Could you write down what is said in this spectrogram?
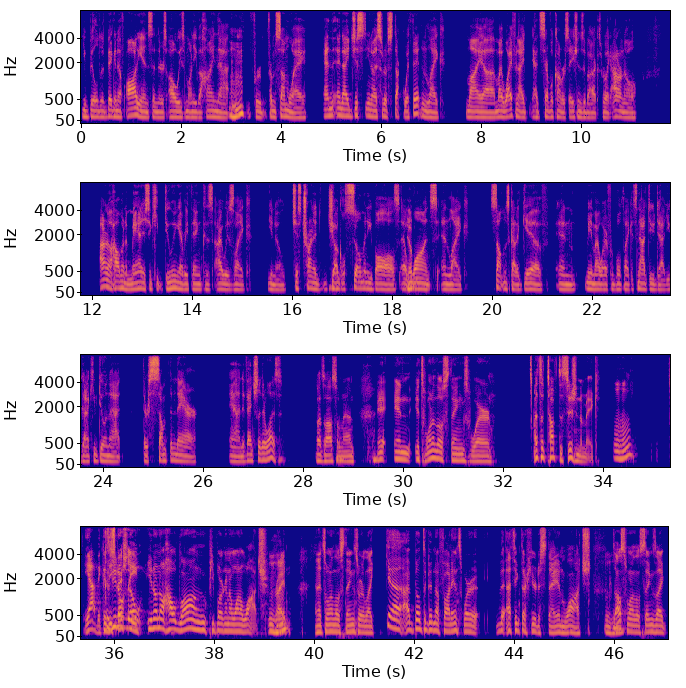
you build a big enough audience, and there's always money behind that Mhm. for from some way. And and I just you know I sort of stuck with it, and like my uh, my wife and I had several conversations about it because we're like, I don't know, I don't know how I'm going to manage to keep doing everything because I was like, you know, just trying to juggle so many balls at Yep. once, and like something's got to give. And me and my wife were both like, it's not Dude Dad. You got to keep doing that. There's something there, and eventually there was. That's awesome, man. And it's one of those things where that's a tough decision to make Mm-hmm. Yeah, because you don't know you don't know how long people are going to want to watch, Mhm. right? And it's one of those things where, like, yeah, I've built a good enough audience where I think they're here to stay and watch. It's Mhm. also one of those things like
